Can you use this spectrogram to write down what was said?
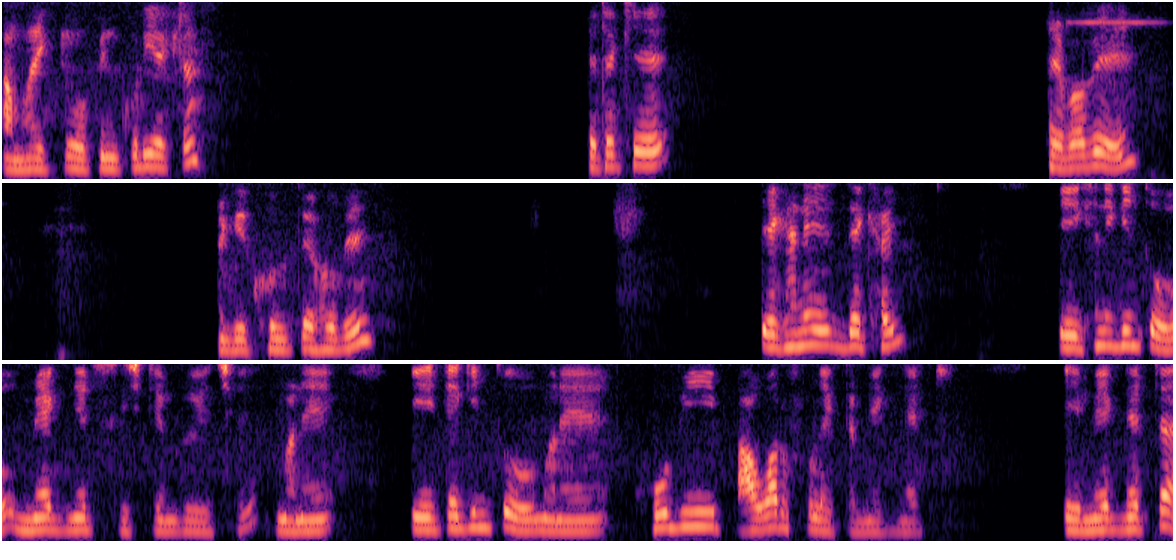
আমরা একটু ওপেন করি একটা। এটাকে এভাবে আগে খুলতে হবে। এখানে দেখাই। এইখানে কিন্তু ম্যাগনেট সিস্টেম রয়েছে। মানে এটা কিন্তু মানে খুবই পাওয়ারফুল একটা ম্যাগনেট। এই ম্যাগনেটটা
